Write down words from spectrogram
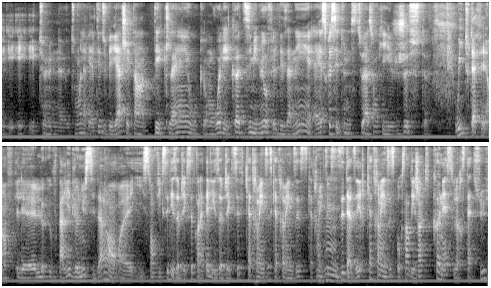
est, une, du moins la réalité du VIH est en déclin ou qu'on voit les cas diminuer au fil des années, est-ce que c'est une situation qui est juste? Oui, tout à fait. vous parliez de l'ONU-SIDA, euh, ils sont fixés des objectifs qu'on appelle les objectifs 90-90-90, c'est-à-dire 90% des gens qui connaissent leur statut,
